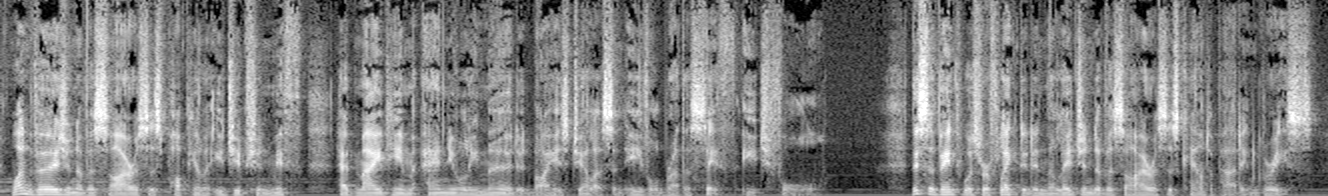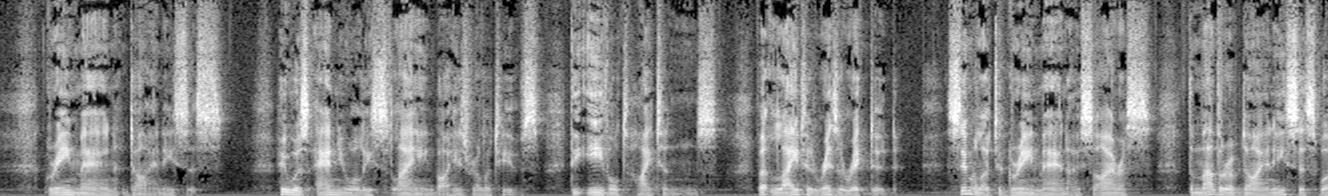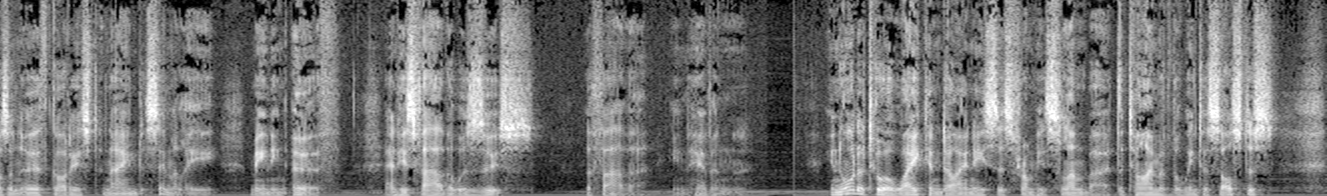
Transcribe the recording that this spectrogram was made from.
One version of Osiris's popular Egyptian myth had made him annually murdered by his jealous and evil brother Seth each fall. This event was reflected in the legend of Osiris's counterpart in Greece, Green Man Dionysus, who was annually slain by his relatives, the evil Titans, but later resurrected. Similar to Green Man Osiris, the mother of Dionysus was an earth goddess named Semele, meaning earth, and his father was Zeus, the Father in heaven. In order to awaken Dionysus from his slumber at the time of the winter solstice,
